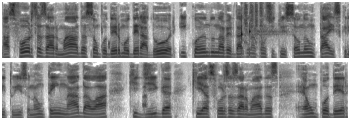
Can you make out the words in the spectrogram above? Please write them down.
as Forças Armadas são poder moderador e quando na verdade na Constituição não está escrito isso, não tem nada lá que diga que as Forças Armadas é um poder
